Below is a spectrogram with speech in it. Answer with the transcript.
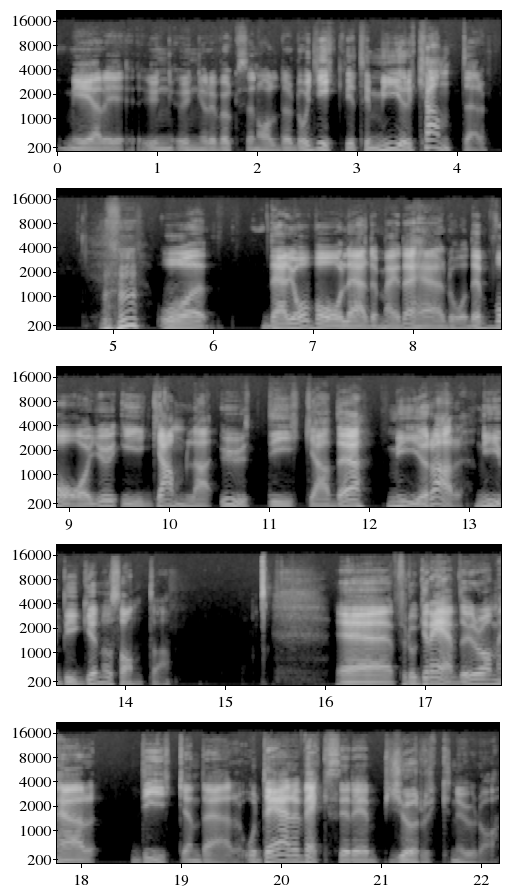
mer i yng, yngre vuxen ålder, då gick vi till myrkanter. Och där jag var och lärde mig det här då, det var ju i gamla utdikade myrar, nybyggen och sånt. va. Eh, för då grävde ju de här diken där och där växer det björk nu då.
